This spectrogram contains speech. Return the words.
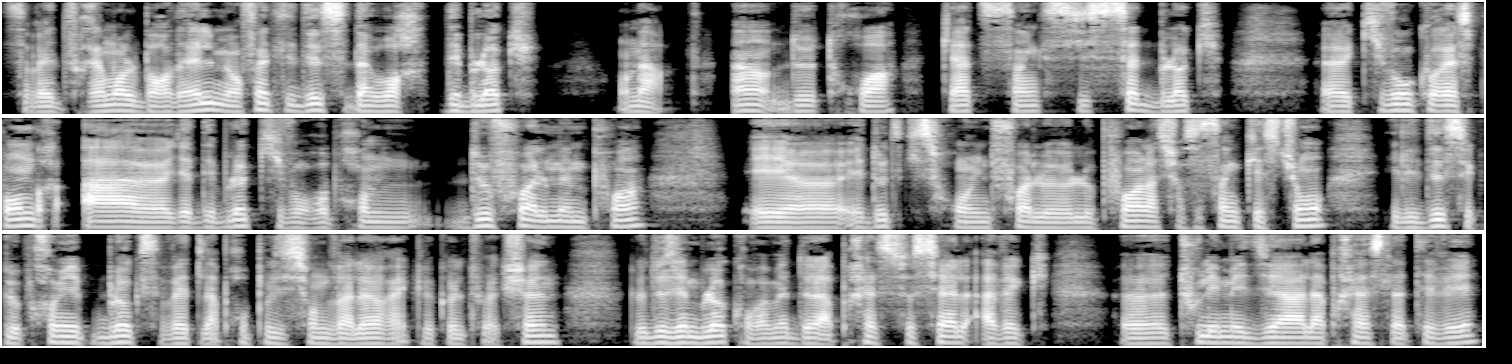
ça va être vraiment le bordel. Mais en fait, l'idée, c'est d'avoir des blocs. On a 1, 2, 3, 4, 5, 6, 7 blocs euh, qui vont correspondre à... Euh, il y a des blocs qui vont reprendre deux fois le même point et, et d'autres qui seront une fois le, le, point là sur ces cinq questions. Et l'idée, c'est que le premier bloc, ça va être la proposition de valeur avec le call to action. Le deuxième bloc, on va mettre de la presse sociale avec tous les médias, la presse, la TV.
